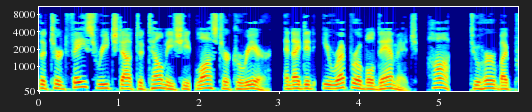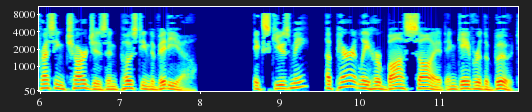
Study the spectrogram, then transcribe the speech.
The turd face reached out to tell me she lost her career, and I did, irreparable damage, ha, to her by pressing charges and posting the video. Excuse me? Apparently her boss saw it and gave her the boot.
